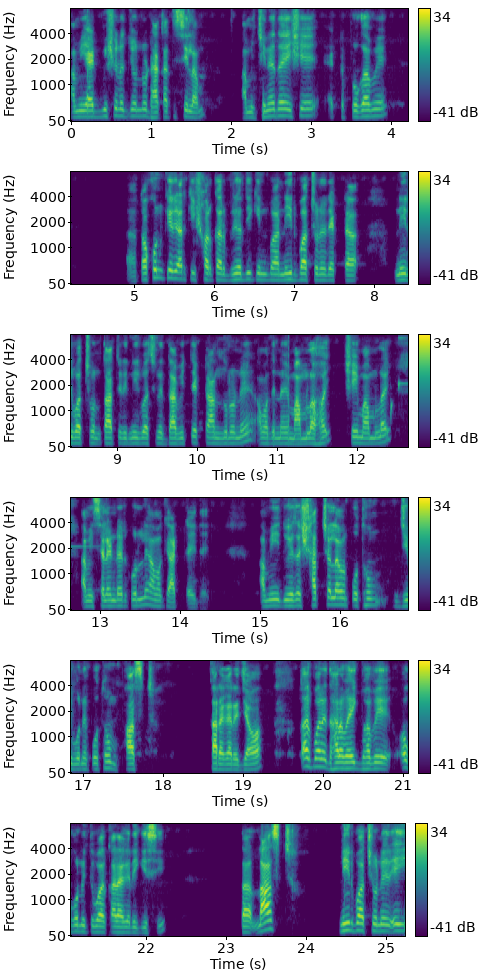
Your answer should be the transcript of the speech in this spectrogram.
আমি অ্যাডমিশনের জন্য ঢাকাতে ছিলাম। আমি ঝিনেদায় এসে একটা প্রোগ্রামে তখনকের আর কি সরকার বিরোধী কিংবা নির্বাচনের একটা নির্বাচন তাড়াতাড়ি নির্বাচনের দাবিতে একটা আন্দোলনে আমাদের নামে মামলা হয়। সেই মামলায় আমি স্যালেন্ডার করলে আমাকে আটকাই দেয়। আমি দু হাজার সাত সালে আমার প্রথম জীবনে প্রথম ফার্স্ট কারাগারে যাওয়া। তারপরে ধারাবাহিকভাবে অগণিতবার কারাগারে গেছি। তা লাস্ট নির্বাচনের এই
